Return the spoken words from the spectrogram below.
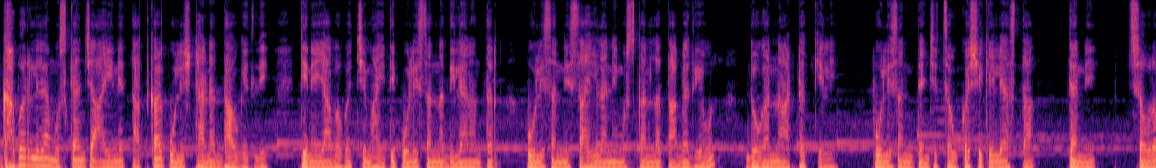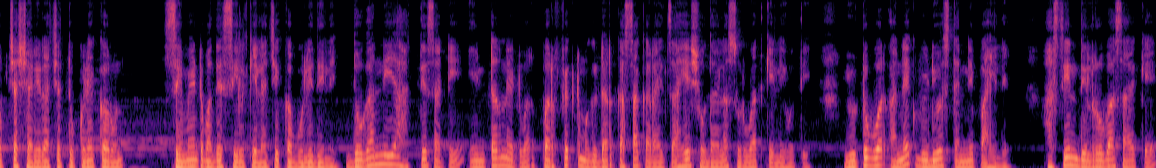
घाबरलेल्या मुस्कानच्या आईने तात्काळ पोलीस ठाण्यात धाव घेतली. तिने याबाबतची माहिती पोलिसांना दिल्यानंतर पोलिसांनी साहिल आणि मुस्कानला ताब्यात घेऊन दोघांना अटक केली. पोलिसांनी त्यांची चौकशी केली असता त्यांनी सौरभच्या शरीराचे तुकडे करून सिमेंटमध्ये सील केल्याची कबुली दिली. दोघांनी या हत्येसाठी इंटरनेटवर परफेक्ट मर्डर कसा करायचा हे शोधायला सुरुवात केली होती. यूट्यूबवर अनेक व्हिडिओज त्यांनी पाहिले. हसीन दिलरुबासारखे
